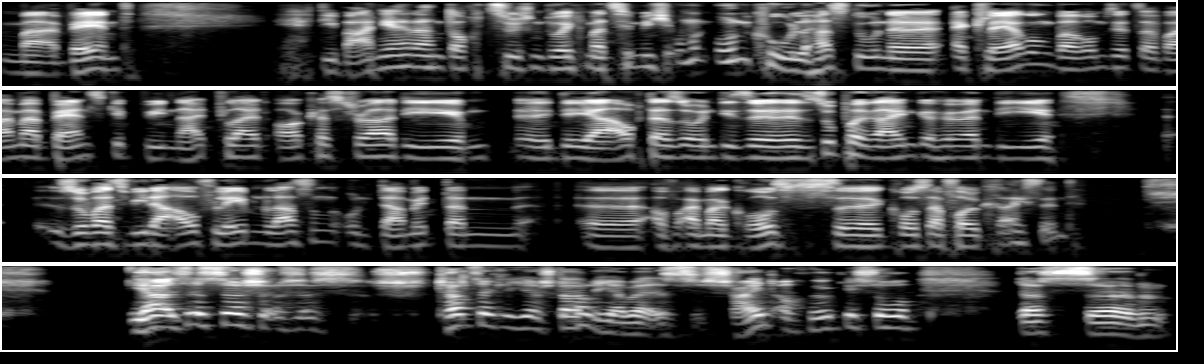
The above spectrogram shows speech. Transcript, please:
mal erwähnt die waren ja dann doch zwischendurch mal ziemlich un uncool. Hast du eine Erklärung, warum es jetzt auf einmal Bands gibt wie Night Flight Orchestra, die, äh, die ja auch da so in diese Suppe reingehören, die äh, sowas wieder aufleben lassen und damit dann äh, auf einmal groß, äh, groß erfolgreich sind? Ja, es ist, es ist, tatsächlich erstaunlich, aber es scheint auch wirklich so, dass ähm,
